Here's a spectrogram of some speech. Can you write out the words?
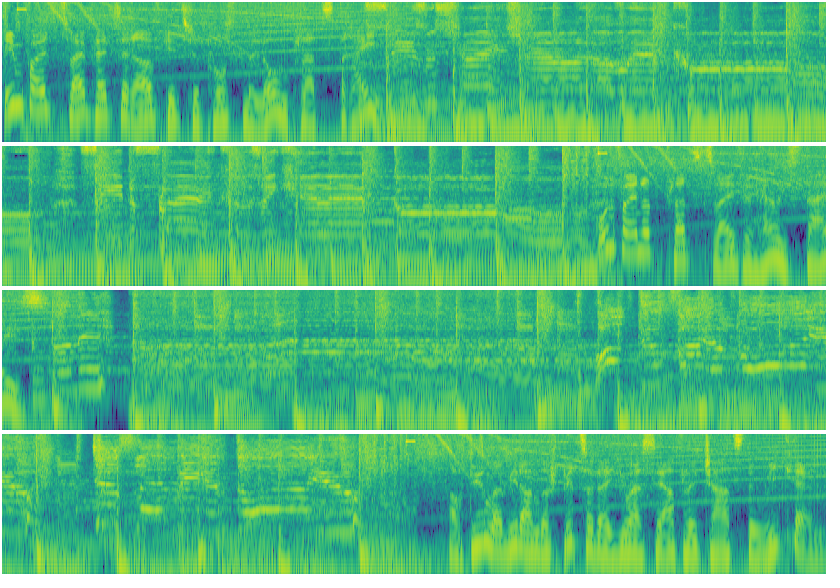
Ebenfalls zwei Plätze rauf geht's für Post Malone, Platz 3. Unverändert Platz 2 für Harry Styles. Auch diesmal wieder an der Spitze der US Airplay Charts The Weekend.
